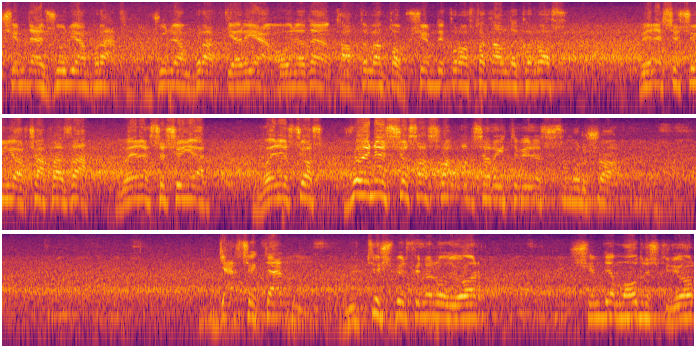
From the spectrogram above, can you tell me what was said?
Şimdi Julian Brandt. Julian Brandt geriye oynadı. Kaptırılan top. Şimdi Kroos'ta kaldı. Kroos. Vinicius Junior çaprazda. Vinicius Junior. Vinicius. Vinicius asfaltla dışarı gitti Vinicius'un vuruşu. Gerçekten müthiş bir final oluyor. Şimdi Modric giriyor.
